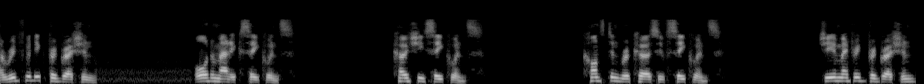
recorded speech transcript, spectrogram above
Arithmetic progression. Automatic sequence Cauchy sequence. Constant recursive sequence. Geometric progression.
